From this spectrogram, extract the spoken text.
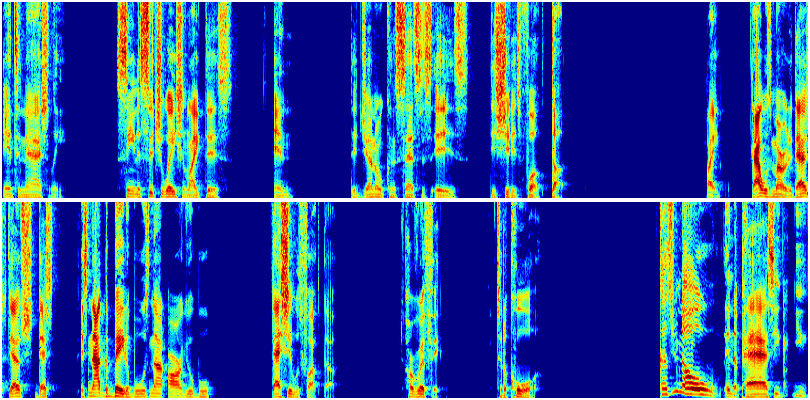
internationally, seeing a situation like this. And the general consensus is this shit is fucked up. Like, that was murder. That's that's that's it's not debatable, it's not arguable. That shit was fucked up. Horrific to the core. Cause you know, in the past, you you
